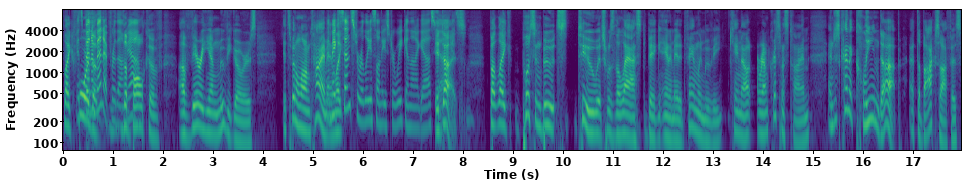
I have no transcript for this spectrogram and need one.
like for the, minute for them, the yeah. bulk of of very young moviegoers it's been a long time It and makes like sense to release on Easter weekend, then I guess. it Yeah, guess. does but like puss in boots 2 which was the last big animated family movie came out around christmas time and just kind of cleaned up at the box office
